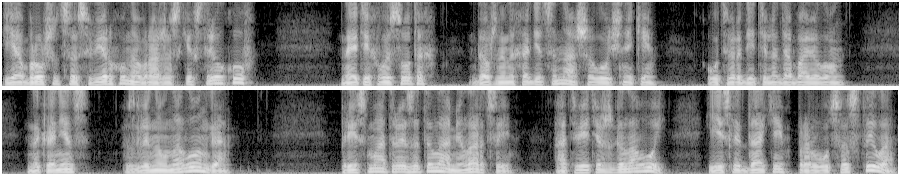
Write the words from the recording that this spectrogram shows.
и обрушиться сверху на вражеских стрелков. На этих высотах должны находиться наши лучники, утвердительно добавил он. Наконец взглянул на Лонга. «Присматривай за тылами, Ларций. Ответишь головой, если даки прорвутся с тыла.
